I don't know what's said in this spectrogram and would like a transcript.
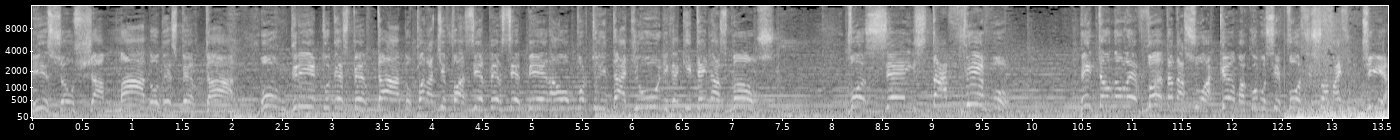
Isso é um chamado ao despertar, um grito despertado para te fazer perceber a oportunidade única que tem nas mãos. Você está vivo! Então não levanta da sua cama como se fosse só mais um dia.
